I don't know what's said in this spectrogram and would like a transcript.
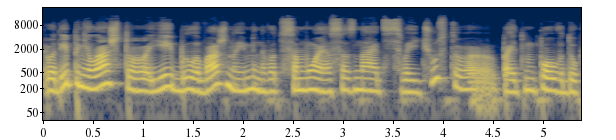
Вот, и поняла, что ей было важно именно вот самой осознать свои чувства по этому поводу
